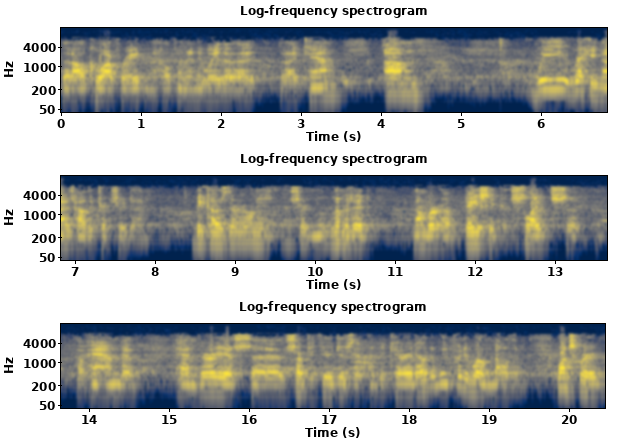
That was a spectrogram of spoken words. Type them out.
that I'll cooperate and help in any way that I that I can. Um, we recognize how the tricks are done because there are only a certain limited number of basic sleights of, of hand and, and various uh, subterfuges that can be carried out, and we pretty well know them once we're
